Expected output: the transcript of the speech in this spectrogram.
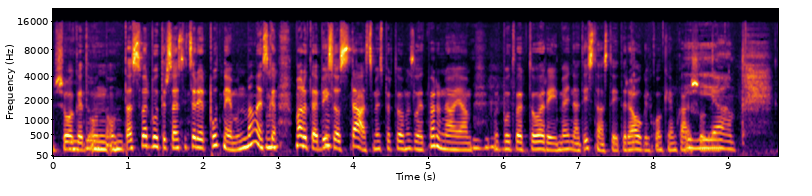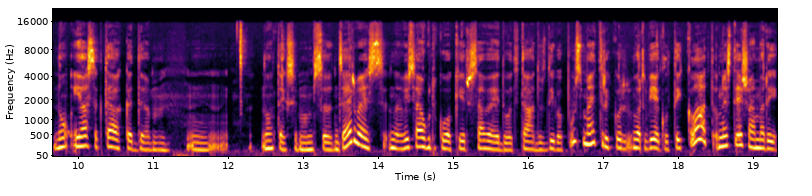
šogad, mm -hmm. un, un tas varbūt ir saistīts arī ar putniem. Un man liekas, ka -hmm. Marutē bija savs stāsts, mēs par to mazliet parunājām, mm -hmm. varbūt var to arī mēģināt izstāstīt ar augļu kokiem, kā ir šodien? Jā, nu, jāsaka tā, ka. Um, nu, teiksim, mums dzērvēs visi augļu koki ir saveidoti tādus divu pusmetri, kur var viegli tikt klāt. Un es tiešām arī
